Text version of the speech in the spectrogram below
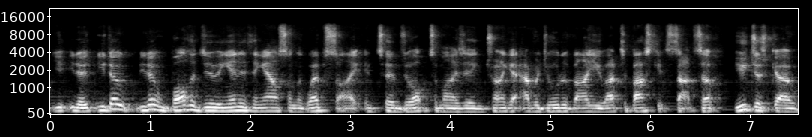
you, you know you don't you don't bother doing anything else on the website in terms of optimizing, trying to get average order value, add to basket stats up. You just go,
